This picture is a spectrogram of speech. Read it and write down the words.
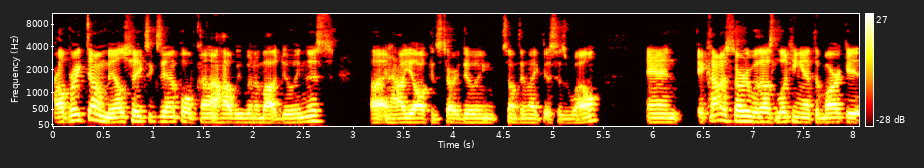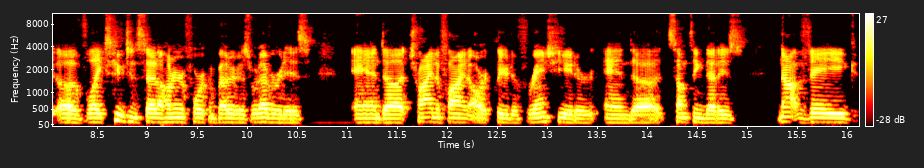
I'll break down Mailshake's example of kind of how we went about doing this uh, and how y'all can start doing something like this as well. And it kind of started with us looking at the market of, like Sujan said, 104 competitors, whatever it is, and uh, trying to find our clear differentiator and uh, something that is not vague,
